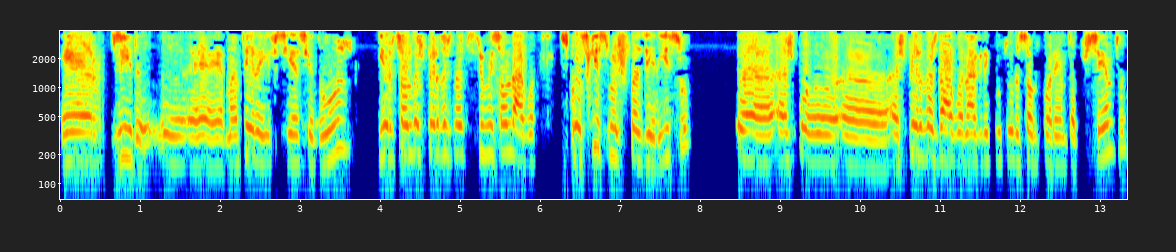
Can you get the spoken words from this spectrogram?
é reduzir, eh, é manter a eficiência do uso e a redução das perdas na distribuição de água. Se conseguíssemos fazer isso, eh, as, eh, as perdas de água na agricultura são de 40%,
